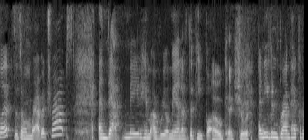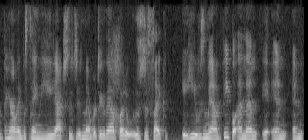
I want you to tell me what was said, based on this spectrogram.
slips, his own rabbit traps, and that made him a real man of the people. Oh, okay, sure. And even Brian Peckford apparently was saying that he actually did never do that, but it was just like he was a man of the people. And then and and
